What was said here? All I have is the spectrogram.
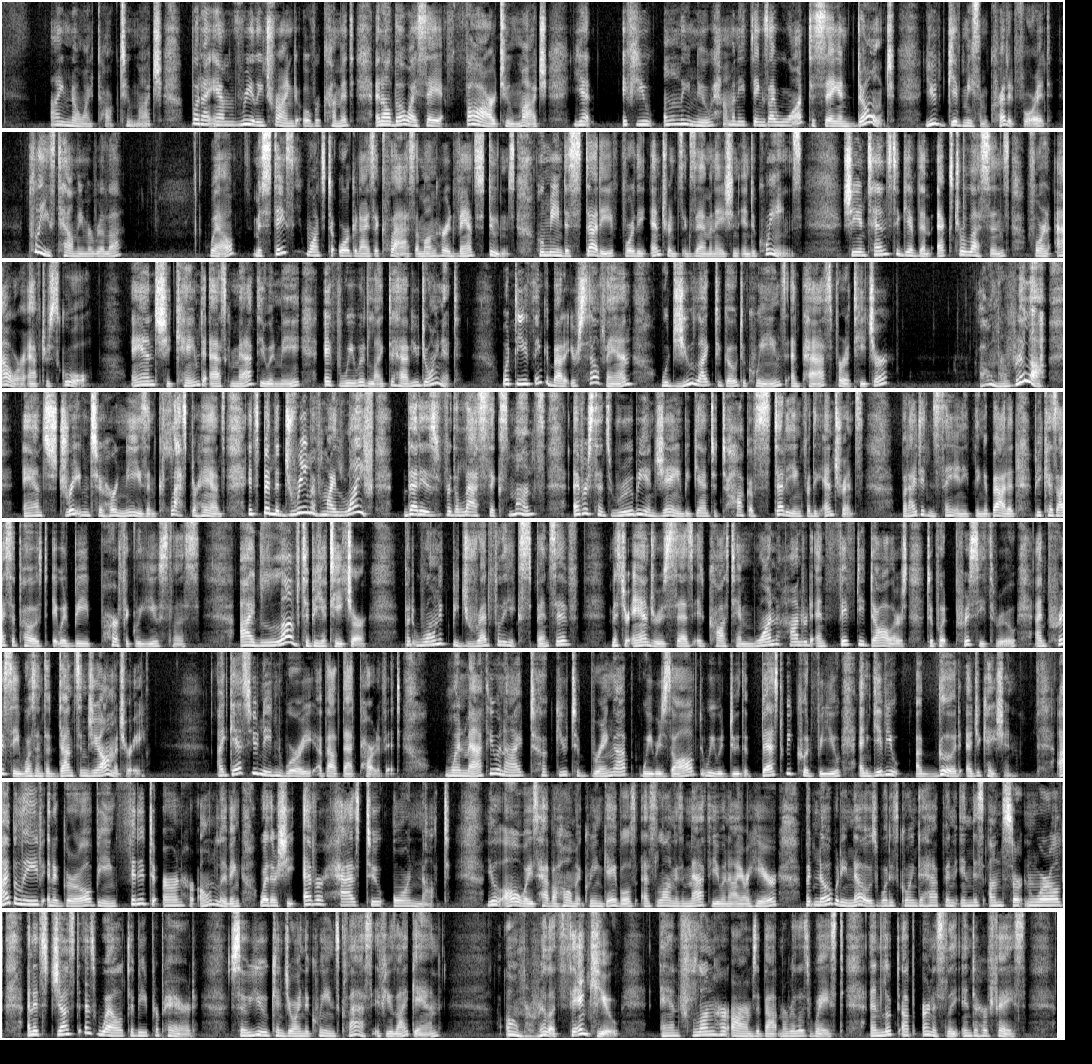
I know I talk too much, but I am really trying to overcome it, and although I say far too much, yet if you only knew how many things I want to say and don't, you'd give me some credit for it. Please tell me, Marilla. Well, Miss Stacy wants to organize a class among her advanced students who mean to study for the entrance examination into Queen's. She intends to give them extra lessons for an hour after school. And she came to ask Matthew and me if we would like to have you join it. What do you think about it yourself, Anne? Would you like to go to Queen's and pass for a teacher? Oh, Marilla! Anne straightened to her knees and clasped her hands. It's been the dream of my life. That is, for the last six months, ever since Ruby and Jane began to talk of studying for the entrance. But I didn't say anything about it because I supposed it would be perfectly useless. I'd love to be a teacher. But won't it be dreadfully expensive? Mr. Andrews says it cost him $150 to put Prissy through, and Prissy wasn't a dunce in geometry. I guess you needn't worry about that part of it. When Matthew and I took you to bring up, we resolved we would do the best we could for you and give you a good education. I believe in a girl being fitted to earn her own living whether she ever has to or not. You'll always have a home at Green Gables as long as Matthew and I are here, but nobody knows what is going to happen in this uncertain world, and it's just as well to be prepared. So you can join the Queen's class if you like, Anne. Oh, Marilla, thank you. Anne flung her arms about Marilla's waist and looked up earnestly into her face.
